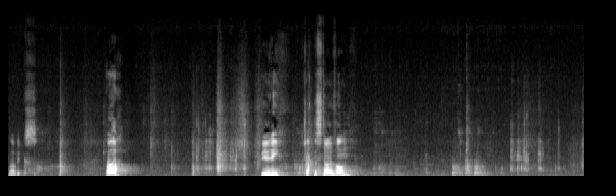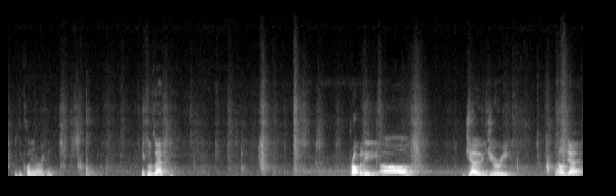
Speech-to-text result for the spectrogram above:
Lovick's. Oh! Beauty. Chuck the stove on. Pretty clean, I reckon. How that? Property of Joe Jury. Well, Joe,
